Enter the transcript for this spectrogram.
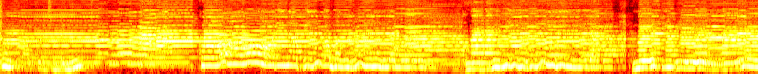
నేనెంతటి పాల్పడుచుంటుంది కోరిన బిల్వమంగళుడు కోరిన మీరగా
